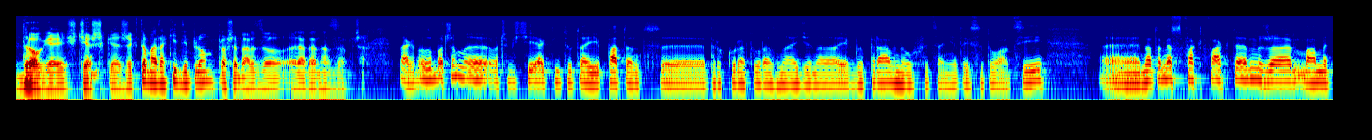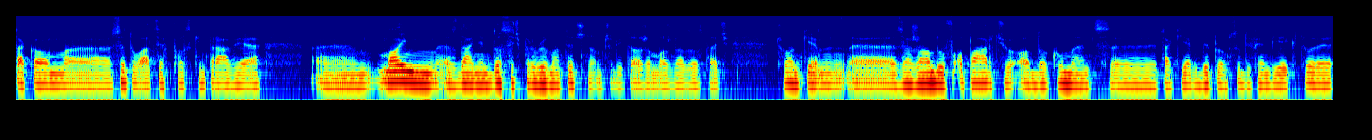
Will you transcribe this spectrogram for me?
drogę, ścieżkę, że kto ma taki dyplom, proszę bardzo, Rada Nadzorcza. Tak, no zobaczymy oczywiście, jaki tutaj patent e, prokuratura znajdzie na jakby prawne uchwycenie tej sytuacji. E, Natomiast fakt faktem, że mamy taką e, sytuację w polskim prawie, e, moim zdaniem dosyć problematyczną, czyli to, że można zostać członkiem e, zarządu w oparciu o dokument e, taki jak dyplom studiów MBA, który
